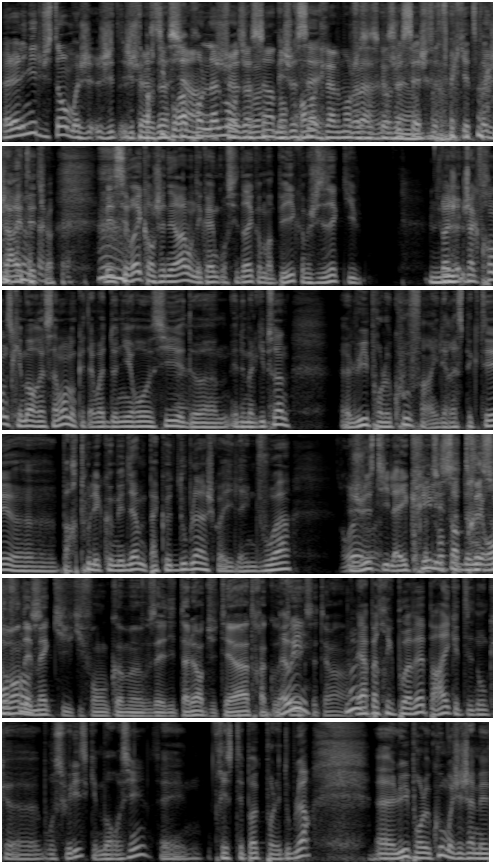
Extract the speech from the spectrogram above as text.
Mais à la limite, justement, moi Je suis j'étais parti pour apprendre je suis l'allemand. vois. alsacien, Mais je sais. que l'allemand, je Voilà, sais ce que je sais, hein. je sais, t'inquiète, pas que j'ai arrêté, tu vois. Mais c'est vrai qu'en général, on est quand même considéré comme un pays, comme je disais, qui tu vois. Jacques Franz qui est mort récemment, donc qui était la voix de Niro aussi et, de, euh, et de Mel Gibson. euh, lui, pour le coup, il est respecté euh, par tous les comédiens, mais pas que de doublage. Quoi. Il a une voix. Ouais, juste, ouais. il a écrit l'histoire de très souvent des mecs qui, qui font, comme euh, vous avez dit tout à l'heure, du théâtre à côté, Bah oui. etc. Il y a Patrick Poivet, pareil, qui était donc euh, Bruce Willis, qui est mort aussi. C'est une triste époque pour les doubleurs. Euh, lui, pour le coup, moi, j'ai jamais,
